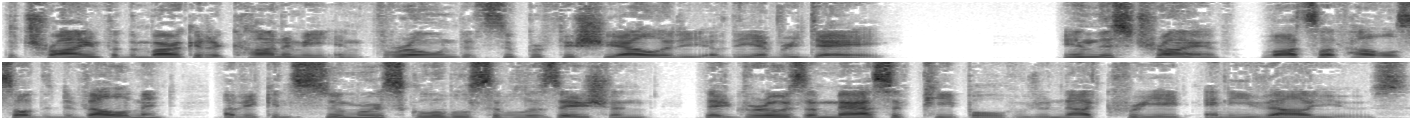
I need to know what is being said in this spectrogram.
The triumph of the market economy enthroned the superficiality of the everyday. In this triumph, Václav Havel saw the development of a consumerist global civilization that grows a mass of people who do not create any values.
